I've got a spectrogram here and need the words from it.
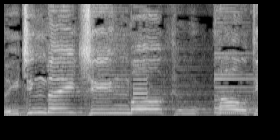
北京，北京，我很好地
